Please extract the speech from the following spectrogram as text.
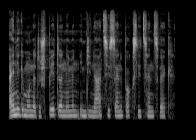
Einige Monate später nehmen ihm die Nazis seine Boxlizenz weg.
